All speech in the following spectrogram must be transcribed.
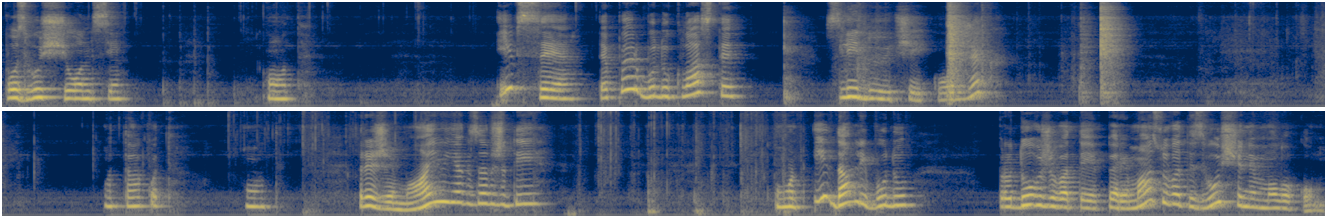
по згущенці. От. І все. Тепер буду класти слідуючий коржик. Отак от. от. Прижимаю, як завжди. От. І далі буду продовжувати перемазувати згущеним молоком.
